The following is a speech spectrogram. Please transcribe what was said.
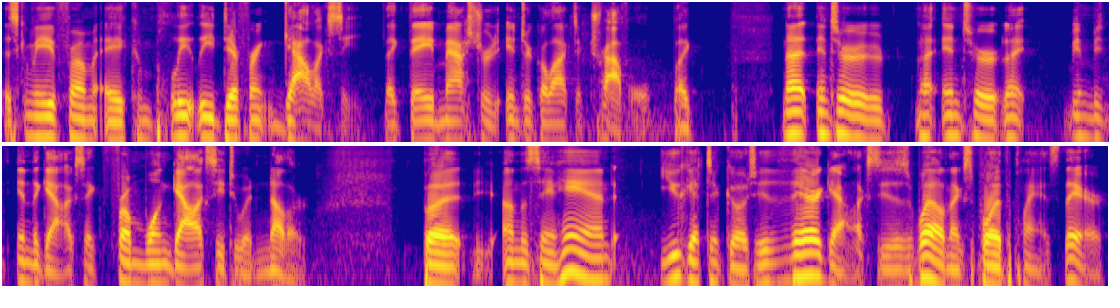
it's to be from a completely different galaxy. Like they mastered intergalactic travel. Like not inter, not inter, like in, in the galaxy, like from one galaxy to another. But on the same hand, you get to go to their galaxies as well and explore the planets there.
